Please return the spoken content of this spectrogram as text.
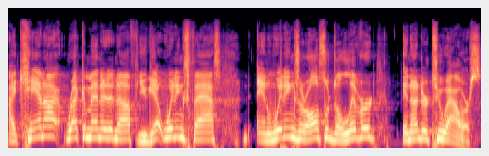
I cannot recommend it enough. You get winnings fast, and winnings are also delivered in under two hours.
